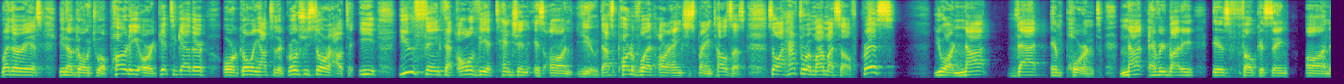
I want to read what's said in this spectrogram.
whether it's, you know, going to a party or a get-together or going out to the grocery store, or out to you think that all of the attention is on you. That's part of what our anxious brain tells us. So I have to remind myself, Chris, you are not that important. Not everybody is focusing on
